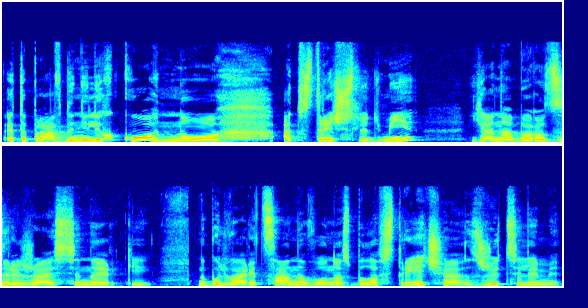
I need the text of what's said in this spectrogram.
Это правда нелегко, но от встреч с людьми – я, наоборот, заряжаюсь энергией. На бульваре Цанова у нас была встреча с жителями,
